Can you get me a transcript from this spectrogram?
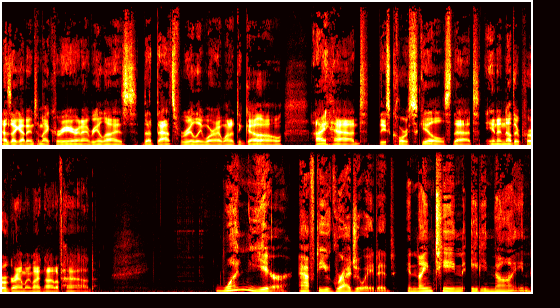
as I got into my career and I realized that that's really where I wanted to go, I had these core skills that in another program I might not have had. One year after you graduated in 1989,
